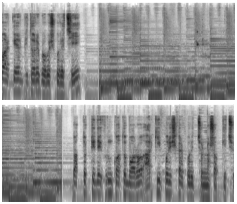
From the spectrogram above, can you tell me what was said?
পার্কের ভিতরে প্রবেশ করেছি। চত্বরটি দেখুন, কত বড় আর কি পরিষ্কার পরিচ্ছন্ন সবকিছু।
